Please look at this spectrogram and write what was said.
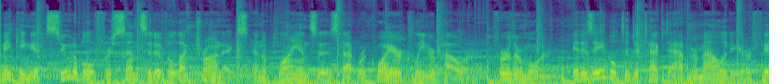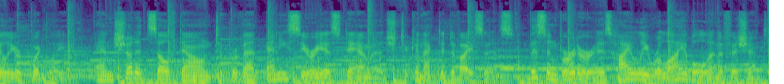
making it suitable for sensitive electronics and appliances that require cleaner power. Furthermore, it is able to detect abnormality or failure quickly and shut itself down to prevent any serious damage to connected devices. This inverter is highly reliable and efficient,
